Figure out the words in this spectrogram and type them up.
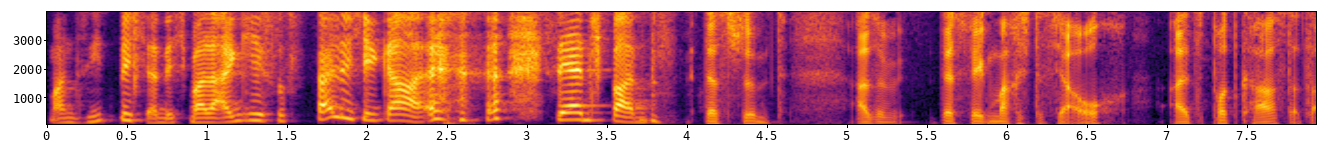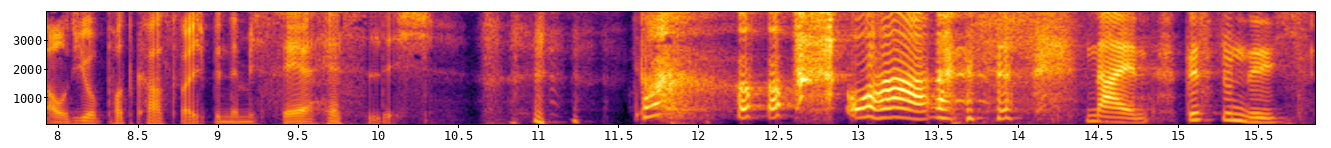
man sieht mich ja nicht mal. Eigentlich ist es völlig egal. Sehr entspannt. Das stimmt. Also deswegen mache ich das ja auch als Podcast, als Audio-Podcast, weil ich bin nämlich sehr hässlich. Oha! Nein, bist du nicht.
